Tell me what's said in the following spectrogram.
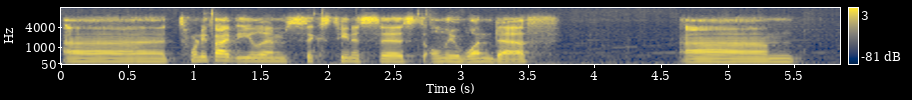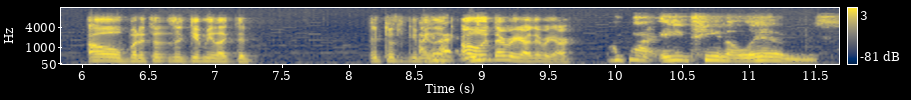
Uh, 25 elims, 16 assists, only one death. Um, oh, but it doesn't give me like the. It doesn't give I me like. got Oh, eight- there we are. There we are. I got 18 elims.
